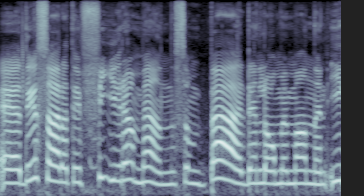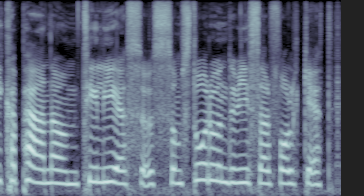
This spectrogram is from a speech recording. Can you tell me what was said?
Eh, det är så att det är fyra män som bär den lame mannen i Kapernaum till Jesus, som står och undervisar folket.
